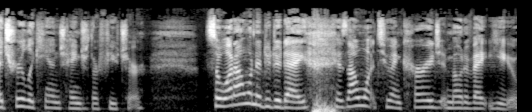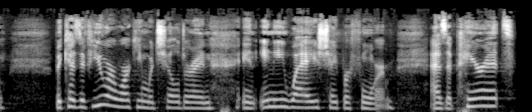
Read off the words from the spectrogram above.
it truly can change their future. So, what I want to do today is I want to encourage and motivate you. Because if you are working with children in any way, shape, or form, as a parent,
